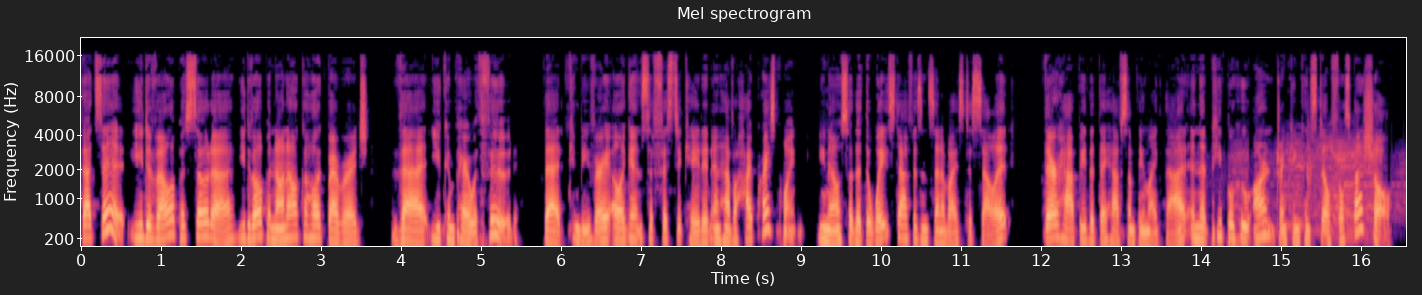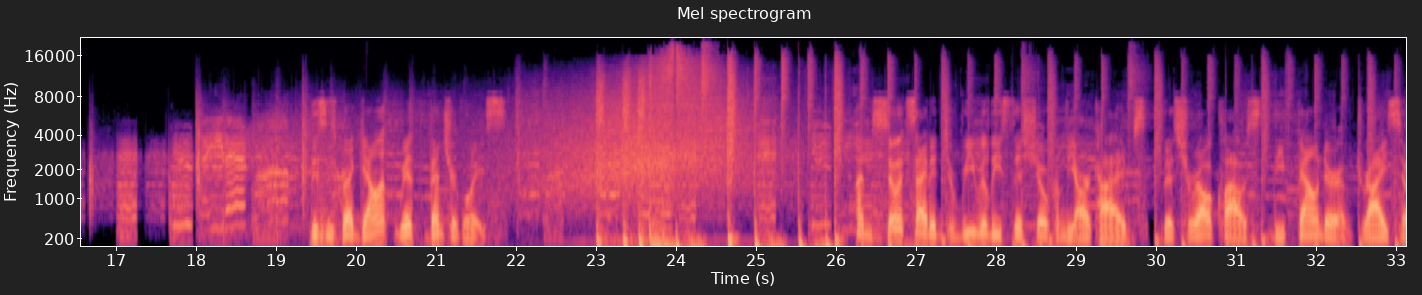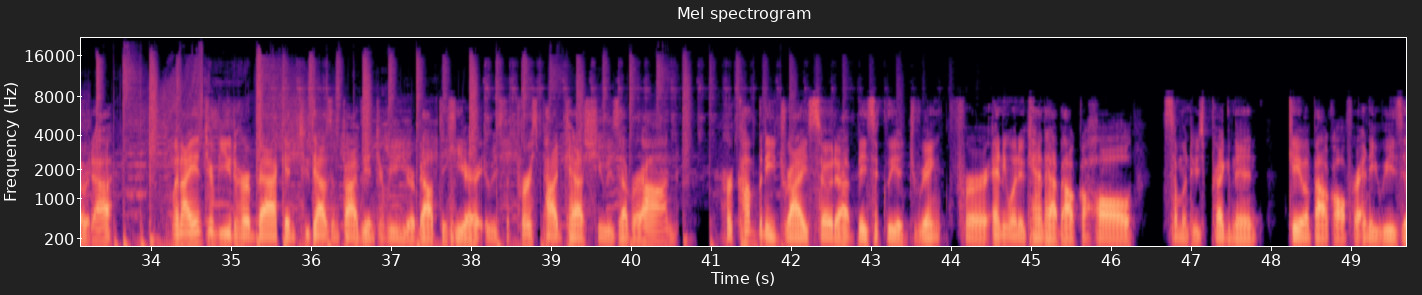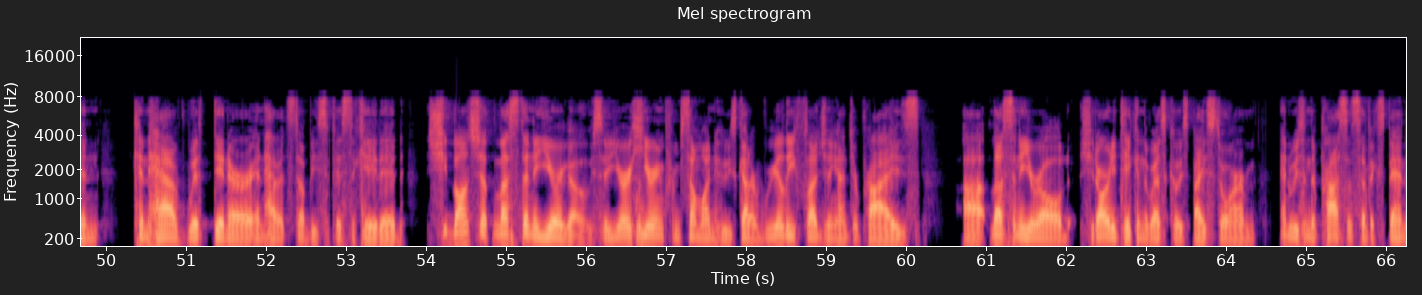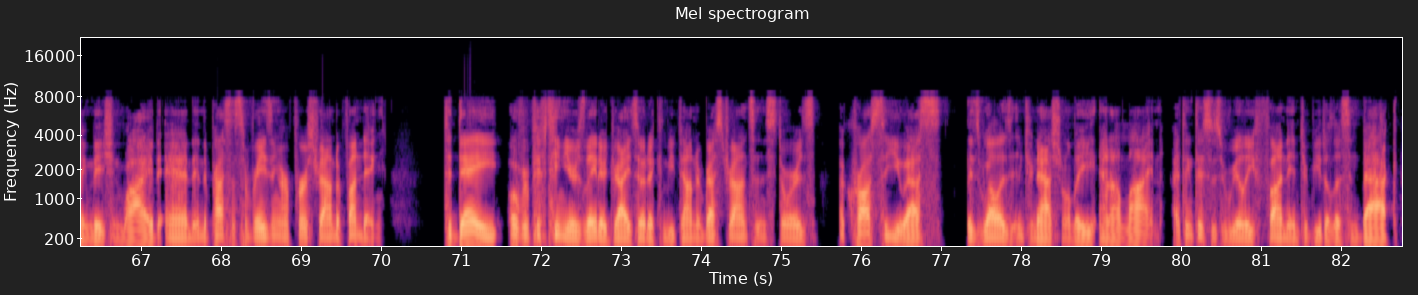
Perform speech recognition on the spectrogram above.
that's it. You develop a soda, you develop a non alcoholic beverage that you can pair with food that can be very elegant, sophisticated, and have a high price point, you know, so that the wait staff is incentivized to sell it. They're happy that they have something like that, and that people who aren't drinking can still feel special. This is Greg Galant with Venture Voice. I'm so excited to re release this show from the archives with Sharelle Klaus, the founder of Dry Soda. When I interviewed her back in 2005, the interview you're about to hear, it was the first podcast she was ever on. Her company, Dry Soda, basically a drink for anyone who can't have alcohol, someone who's pregnant, gave up alcohol for any reason, can have with dinner and have it still be sophisticated she launched it less than a year ago. So you're hearing from someone who's got a really fledgling enterprise, uh, less than a year old. She'd already taken the West Coast by storm and was in the process of expanding nationwide and in the process of raising her first round of funding. Today, over 15 years later, dry soda can be found in restaurants and stores across the US as well as internationally and online. I think this is a really fun interview to listen back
